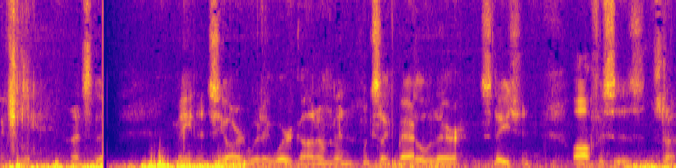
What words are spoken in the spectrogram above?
Actually, that's the maintenance yard where they work on them. And looks like back over there, station, offices and stuff.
